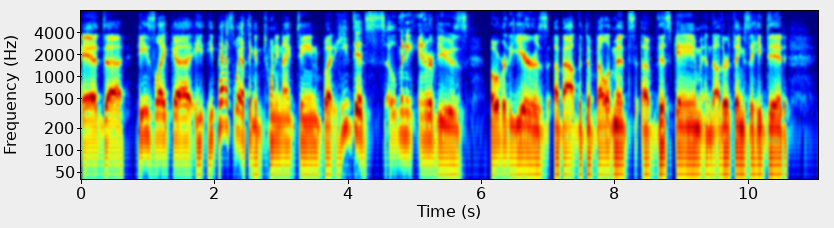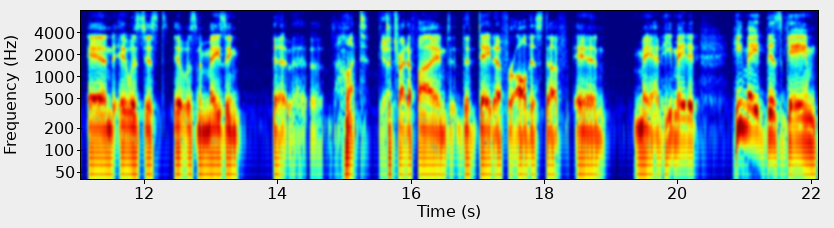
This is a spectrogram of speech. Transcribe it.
And uh, he's like, uh, he, he passed away, I think, in 2019, but he did so many interviews over the years about the development of this game and the other things that he did. And it was just, it was an amazing uh, uh, hunt Yeah. to try to find the data for all this stuff. And man, he made it, he made this game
